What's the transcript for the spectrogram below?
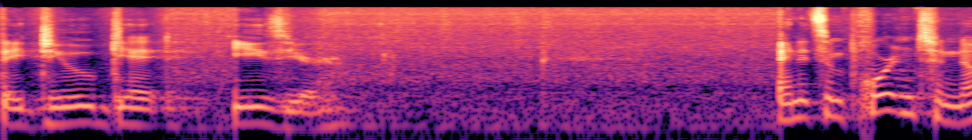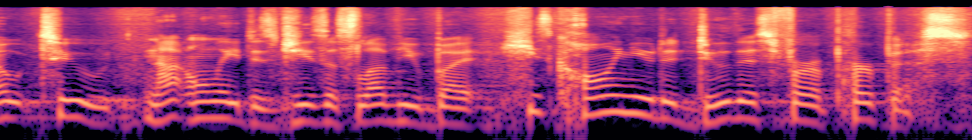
they do get easier. And it's important to note, too, not only does Jesus love you, but he's calling you to do this for a purpose.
